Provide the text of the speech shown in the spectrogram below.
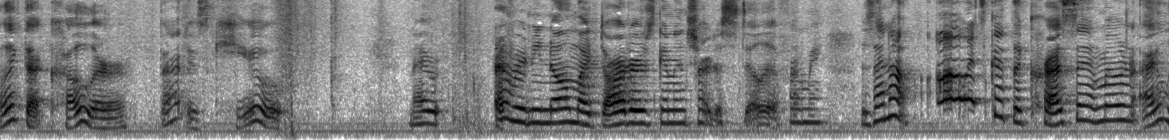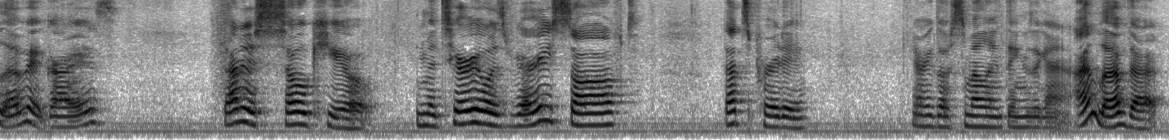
I like that color. That is cute. And I, already know my daughter's gonna try to steal it from me. Is that not? Oh, it's got the crescent moon. I love it, guys. That is so cute. The material is very soft. That's pretty. There we go, smelling things again. I love that.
